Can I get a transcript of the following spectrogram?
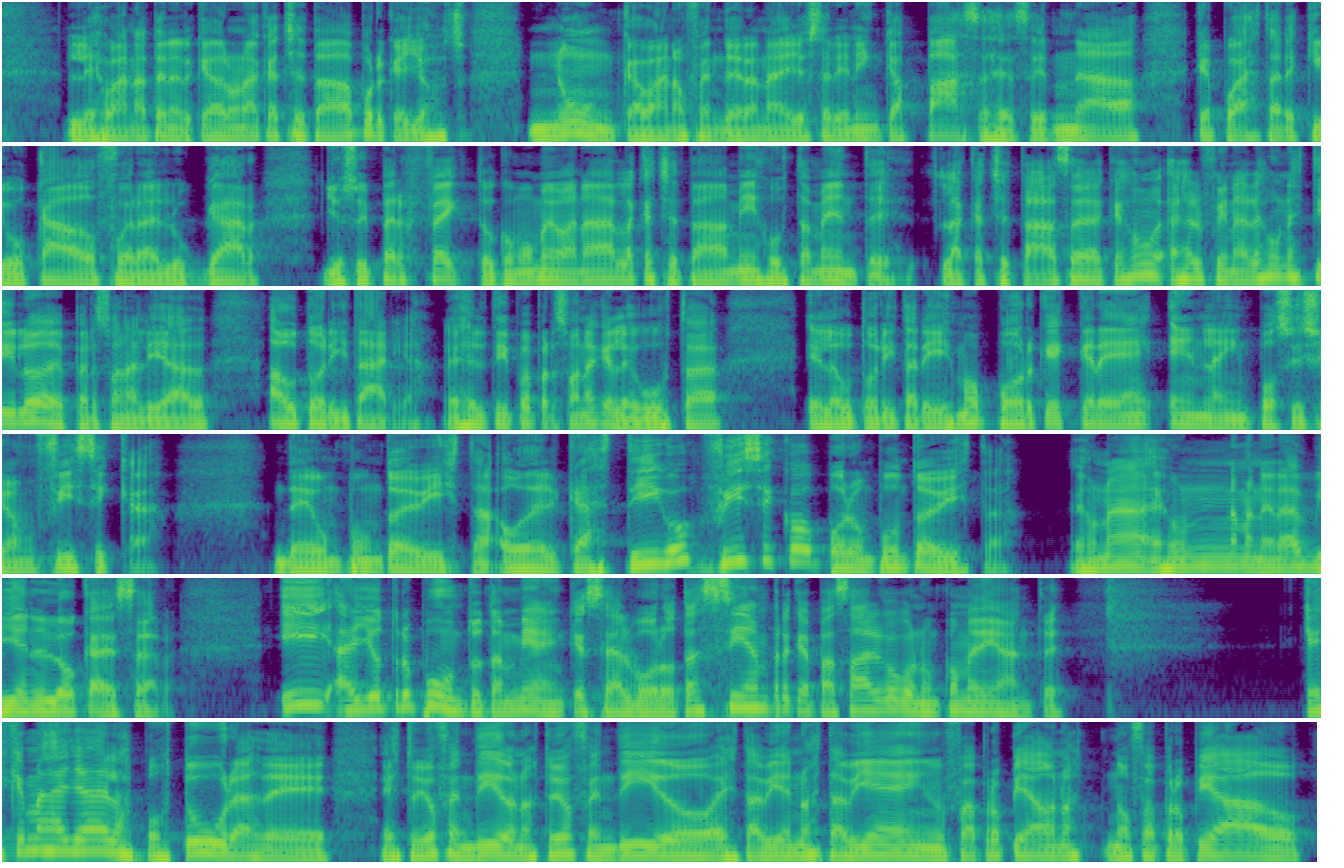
les van a tener que dar una cachetada porque ellos nunca van a ofender a nadie, ellos serían incapaces de decir nada que pueda estar equivocado, fuera de lugar. Yo soy perfecto, ¿cómo me van a dar la cachetada a mí? Justamente, la cachetada que es, es al final es un estilo de personalidad autoritaria, es el tipo de persona que le gusta el autoritarismo porque cree en la imposición física de un punto de vista o del castigo físico por un punto de vista. Es una, es una manera bien loca de ser. Y hay otro punto también que se alborota siempre que pasa algo con un comediante, que es que más allá de las posturas de estoy ofendido, no estoy ofendido, está bien, no está bien, fue apropiado, no, no fue apropiado,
